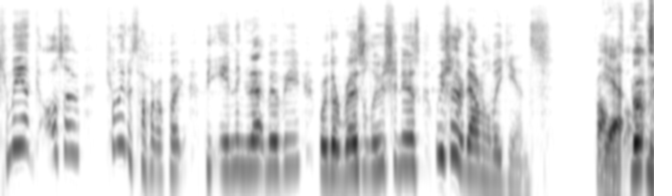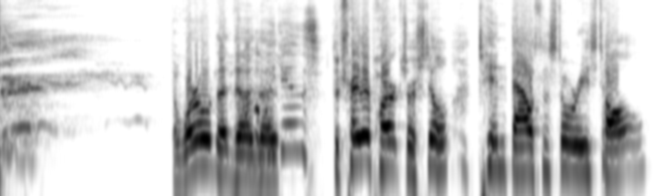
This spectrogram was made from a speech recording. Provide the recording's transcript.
Can we also can we just talk real quick the ending of that movie where the resolution is we shut it down on the weekends. Problem Yeah. solved. The world, the the, on the, the, weekends. the trailer parks are still ten thousand stories tall,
